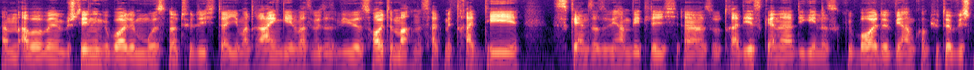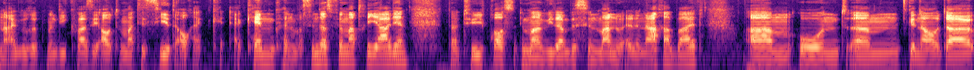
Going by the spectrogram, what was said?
Ähm, aber bei einem bestehenden Gebäude muss natürlich da jemand reingehen. Was wir, wie wir das heute machen, ist halt mit 3D Scans. Also wir haben wirklich äh, so 3D-Scanner, die gehen das Gebäude. Wir haben Computer Vision Algorithmen, die quasi automatisiert auch er erkennen können, was sind das für Materialien. Natürlich brauchst du immer wieder ein bisschen manuelle Nacharbeit. Ähm, und ähm, genau, da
